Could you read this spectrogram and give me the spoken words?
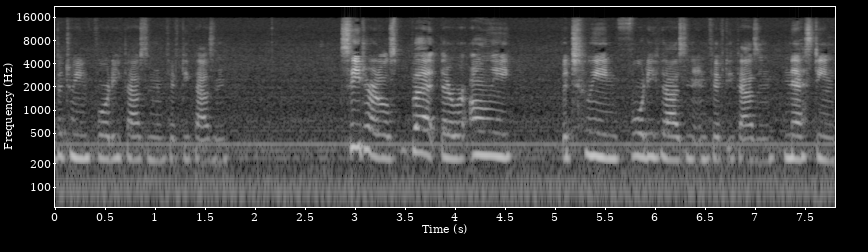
between 40,000 and 50,000 sea turtles, but there were only between 40,000 and 50,000 nesting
